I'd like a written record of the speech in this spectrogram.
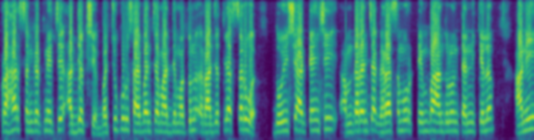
प्रहार संघटनेचे अध्यक्ष बच्चू कडू साहेबांच्या माध्यमातून राज्यातल्या सर्व दोनशे अठ्ठ्याऐंशी आमदारांच्या घरासमोर टेंबा आंदोलन त्यांनी केलं आणि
